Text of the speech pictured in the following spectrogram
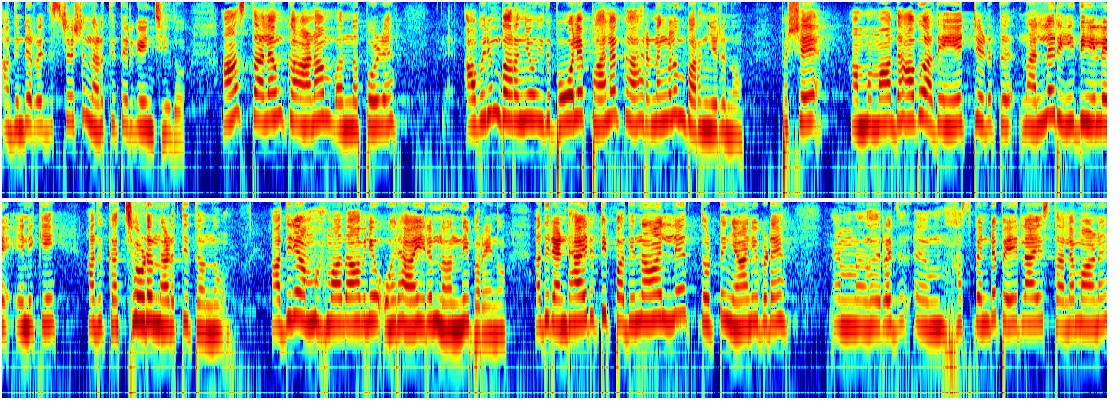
അതിന്റെ രജിസ്ട്രേഷൻ നടത്തി തരികയും ചെയ്തു. ആ സ്ഥലം കാണാൻ വന്നപ്പോൾ അവരും പറഞ്ഞു ഇതുപോലെ പല കാരണങ്ങളും പറഞ്ഞിരുന്നു. പക്ഷേ അമ്മ മാതാവ് അത് ഏറ്റെടുത്ത് നല്ല രീതിയിൽ എനിക്ക് അത് കച്ചവടം നടത്തി തന്നു. അതിന് അമ്മ മാതാവിന് ഒരായിരം നന്ദി പറയുന്നു. അത് രണ്ടായിരത്തി പതിനാലിൽ തൊട്ട് ഞാനിവിടെ രജി- ഉം, ഹസ്ബൻഡിന്റെ പേരിലായ സ്ഥലമാണ്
